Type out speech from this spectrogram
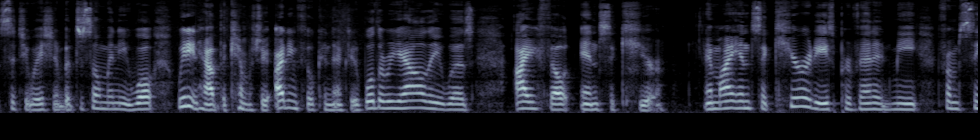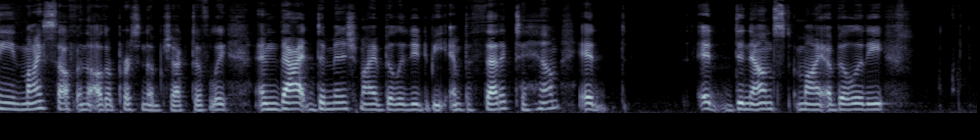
situation, but to so many, well, we didn't have the chemistry. I didn't feel connected. Well, the reality was I felt insecure. And my insecurities prevented me from seeing myself and the other person objectively. And that diminished my ability to be empathetic to him. It it denounced my ability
